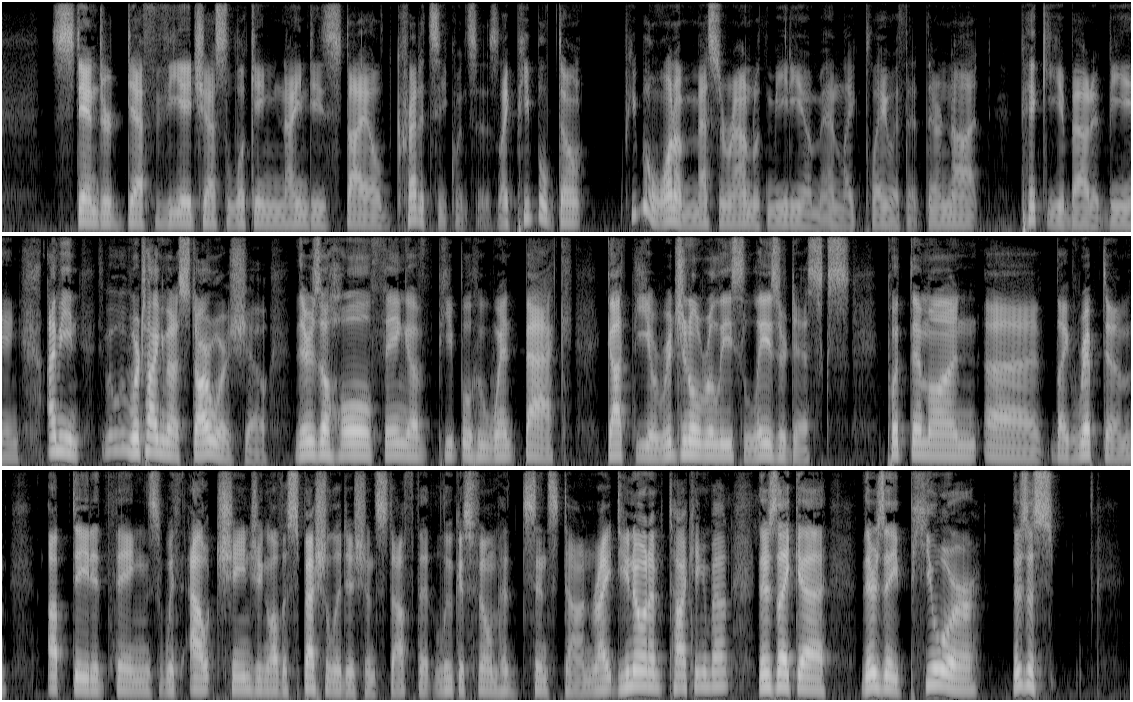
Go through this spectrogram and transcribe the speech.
standard def vhs looking 90s styled credit sequences. Like people don't people want to mess around with medium and like play with it. They're not picky about it being i mean we're talking about a star wars show. There's a whole thing of people who went back got the original release laser discs put them on uh like ripped them updated things without changing all the special edition stuff that lucasfilm had since done right do you know what i'm talking about there's like a there's a pure there's a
